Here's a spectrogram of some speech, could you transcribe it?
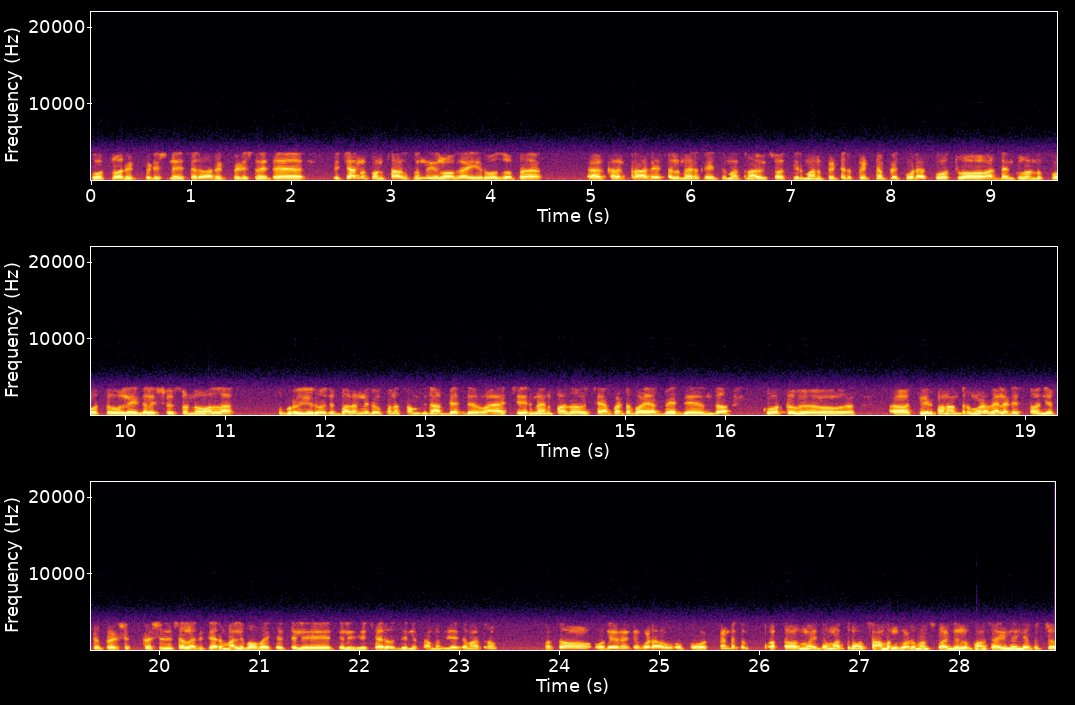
కోర్టులో రిట్ పిటిషన్ వేశారు. ఆ రిట్ పిటిషన్ అయితే విచారణ కొనసాగుతుంది. ఈలోగా ఈ రోజు కలెక్టర్ ఆదేశాల మేరకు అయితే మాత్రం అవిశ్వాస తీర్మానం పెట్టారు. పెట్టినప్పటికీ కూడా కోర్టులో అడ్డంకులు ఉండు కోర్టు లీగల్ ఇష్యూస్ ఉండడం వల్ల ఇప్పుడు ఈ రోజు బల నిరూపణ సంబంధించిన అభ్యర్థి చైర్మన్ పదవి చేపట్టబోయే అభ్యర్థి ఏదో కోర్టు తీర్పు అనంతరం కూడా వెల్లడిస్తామని చెప్పి ప్రెసిడెన్షియల్ అధికారి మల్లిబాబు అయితే తెలియజేశారు. దీనికి సంబంధించి అయితే మాత్రం మొత్తం ఉదయం నుంచి కూడా ఒక ఉత్కంఠ వాతావరణం అయితే మాత్రం సామర్లగూడ మున్సిపాలిటీలో కొనసాగిందని చెప్పొచ్చు.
